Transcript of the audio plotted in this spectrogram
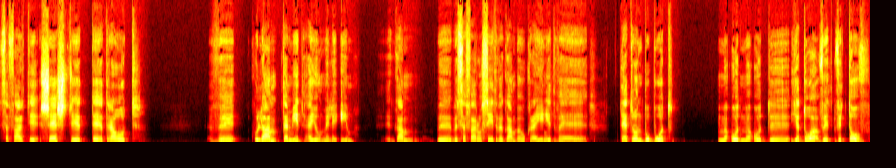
ספרתי שש תיאטראות, וכולם תמיד היו מלאים, גם בשפה רוסית וגם באוקראינית, ותיאטרון בובות מאוד מאוד אה, ידוע וטוב,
